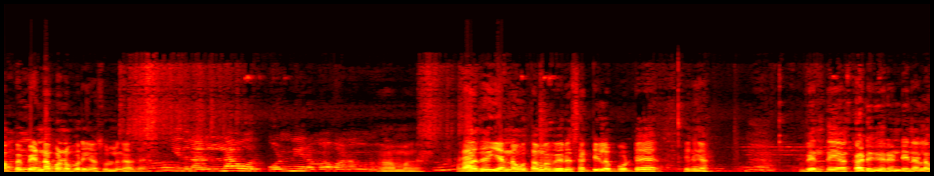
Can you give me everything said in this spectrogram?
அப்ப இப்போ என்ன பண்ண போறீங்க? சொல்லுங்க அதை. இது நல்லா ஒரு பொன்னிறமா வணங்கணும். ஆமாங்க. அதாவது எண்ணெய் ஊத்தாம வெறும் சட்டியில போட்டு இருங்க. வெந்தயம் கடுகு ரெண்டையும் நல்லா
